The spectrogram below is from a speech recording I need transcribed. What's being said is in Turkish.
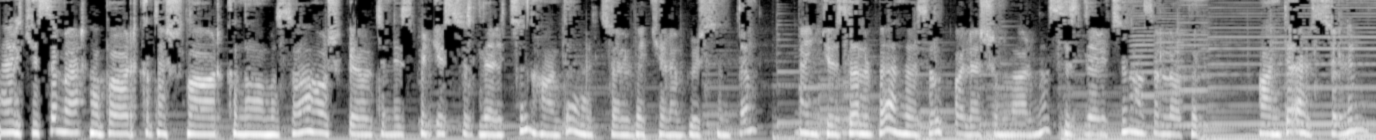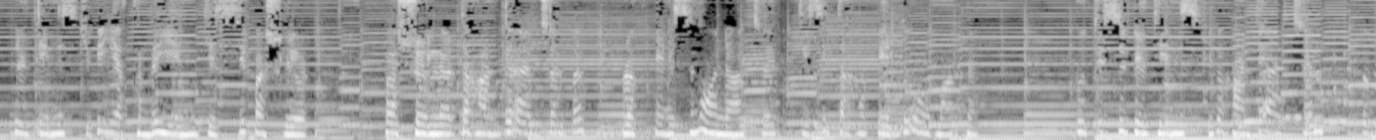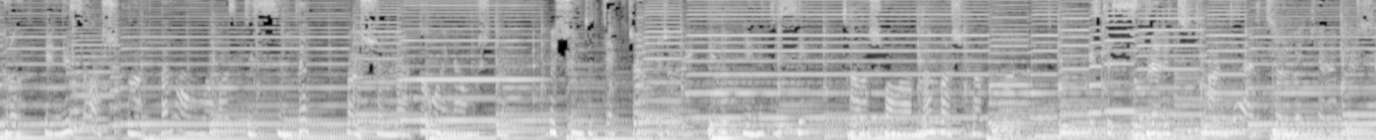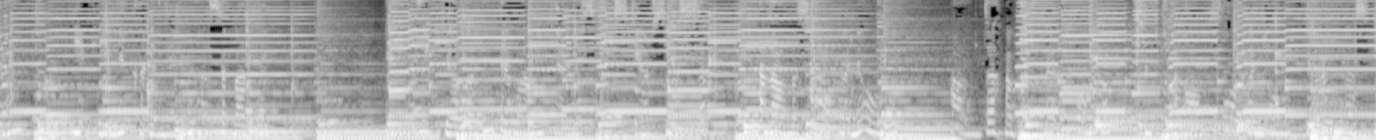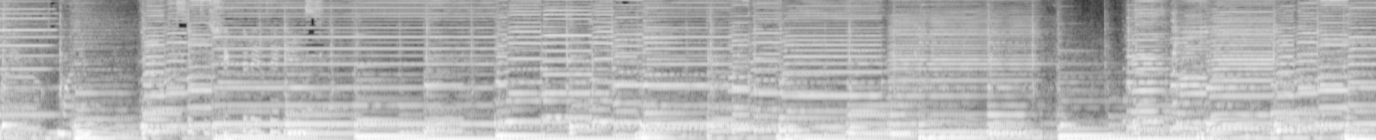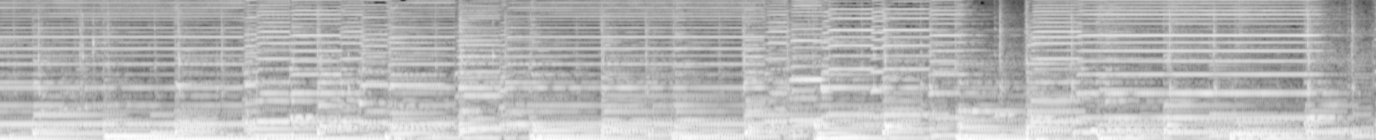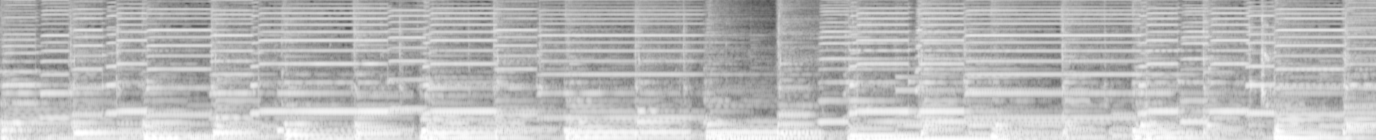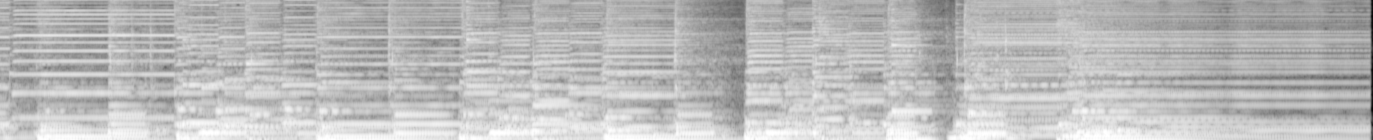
Herkese merhaba arkadaşlar kanalımıza hoş geldiniz. Bugün sizler için Hande Erçel ve Kerem Bürsin'den en güzel ve en özel paylaşımlarını sizler için hazırladık. Hande Erçel'in bildiğiniz gibi yakında yeni dizisi başlıyor. Başrollerde Hande Erçel ve Burak Deniz'in oynadığı dizi daha belli olmadı. Bu dizi bildiğiniz gibi Hande Erçel Aşklardan Anlamaz dizisinde başrollerde oynamıştı ve şimdi tekrar bir araya gelip yeni dizi çalışmalarına başladılar. Biz de sizler için Hande Ertuğ ve Kerem Gürsel'in yepyeni karelerini hazırladık. Bu videoların devamı gelmesini istiyorsanız kanalımıza abone olup anında haberdar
